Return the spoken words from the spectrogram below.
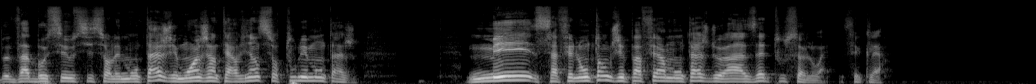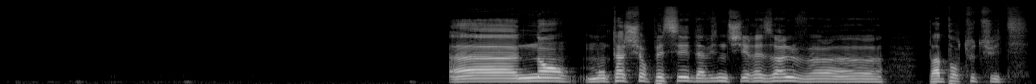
va bosser aussi sur les montages et moi j'interviens sur tous les montages. Mais ça fait longtemps que j'ai pas fait un montage de A à Z tout seul, ouais, c'est clair. Euh, non, montage sur PC, DaVinci Resolve, euh, pas pour tout de suite.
